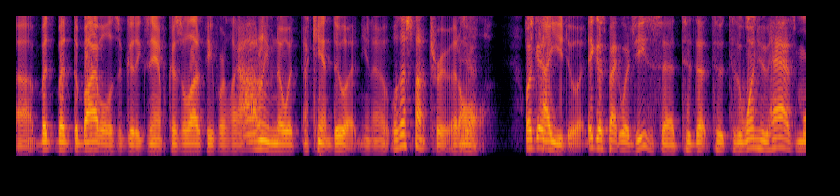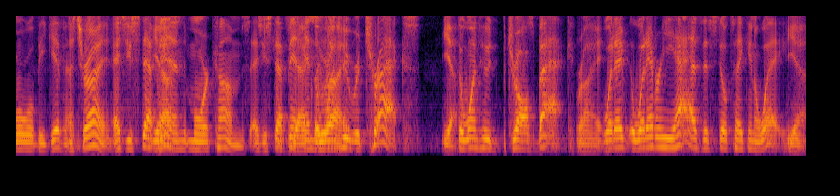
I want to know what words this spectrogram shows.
Uh, but but the Bible is a good example because a lot of people are like, I don't even know what I can't do it. You know, well that's not true at all. Well, goes- how you do it. It goes back to what Jesus said: to the to, to the one who has, more will be given. That's right. As you step Yeah. in, more comes. As you step in, and Exactly the one who retracts, Yeah. The one who draws back. Right. Whatever, whatever he has is still taken away. Yeah.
